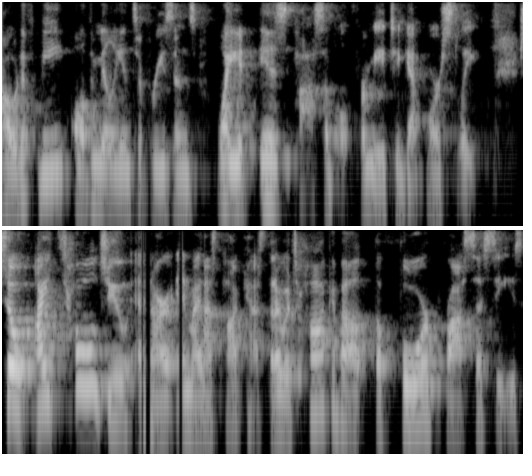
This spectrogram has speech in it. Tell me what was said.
out of me all the millions of reasons why it is possible for me to get more sleep. So I told you in our in my last podcast that I would talk about the four processes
